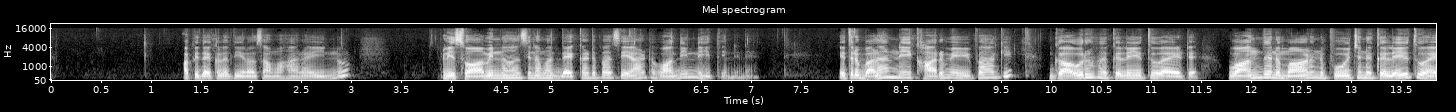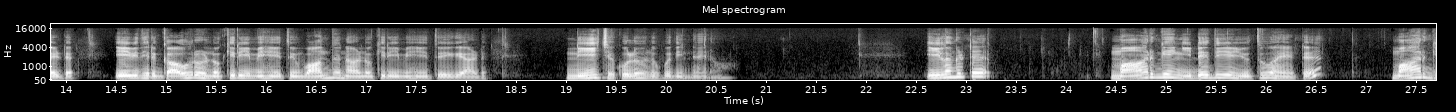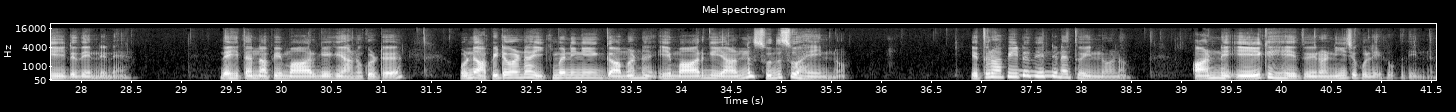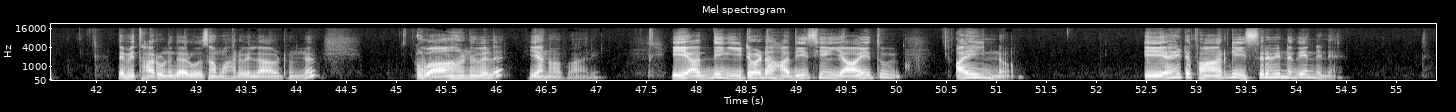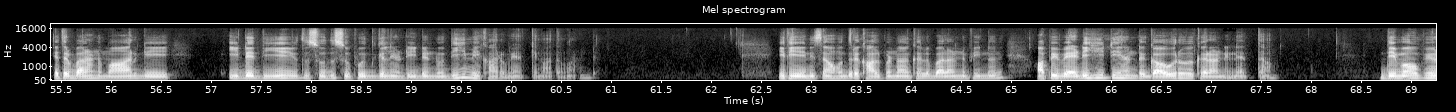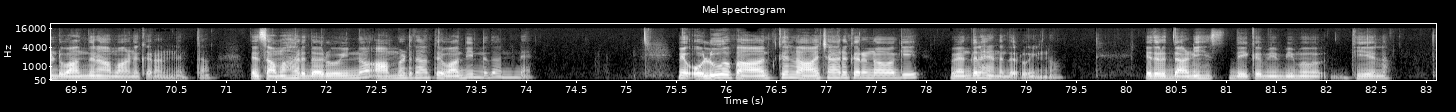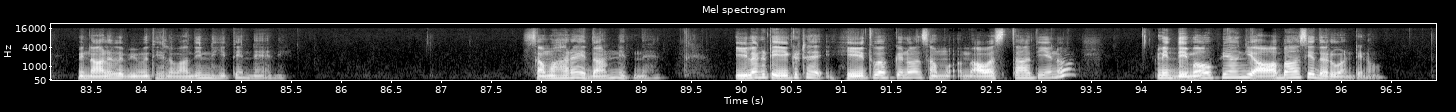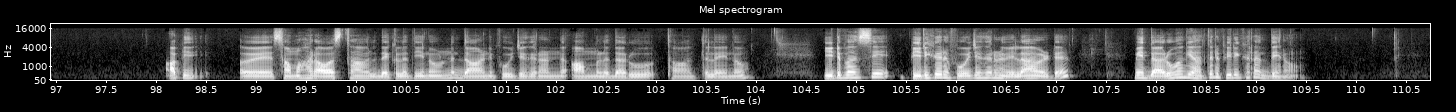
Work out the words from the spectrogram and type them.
අපි දැකලා තියෙනවා සමහර අය ඉන්නවා මේ ස්වාමීන් වහන්සේ නමක් දැක්කට පස්සේ එයාට වඳින්න හිතෙන්නේ නැහැ. ඒතර බලන්නේ කර්මයේ විපාකේ ගෞරව කළ යුතු අයට වන්දන මානන පූජන කළ යුතු අයට ඒ විදිහට ගෞරව නොකිරීම හේතුවෙන් වන්දනා නොකිරීම හේතුවෙන් එයාට නීච කුලවල උපදින්න වෙනවා. ඊළඟට මාර්ගයෙන් ඉඩදිය යුතු අයට මාර්ගය ඉඩ දෙන්නේ නැහැ. දැන් හිතන්න අපි මාර්ගයක යනකොට ඔන්න අපිට වඩා ඉක්මනින් ඒ ගමන ඒ මාර්ගේ යන්න සුදුසු අය ඉන්නවා. ඒතර අපි ඉඩ දෙන්නේ නැතුව ඉන්නවනම් අන්න ඒක හේතු වෙනවා නීච කුලයක උපදින්න. දැන් මේ තරුණ දරුවෝ සමහර වෙලාවට ඔන්න වාහනවල යනවා පාරේ. ඒ අද්දින් ඊට වඩා හදිසියෙන් යා යුතු අය ඉන්නවා. ඒ අයට මාර්ගය ඉස්සර වෙන්න දෙන්නේ නැහැ. ඒතර බලන්න මාර්ගයේ ඉඩ දිය යුතු සුදුසු පුද්ගලයන්ට ඉඩ නොදීමේ කර්මයක් එනවා තමන්ට. ඉතින් ඒ නිසා හොඳට කල්පනා කරලා බලන්න පින්නනේ අපි වැඩිහිටියන්ට ගෞරව කරන්නේ නැත්තම් දෙමව්පියන්ට වන්දනාමාන කරන්නේ නැත්තම් දැන් සමහර දරුවෝ ඉන්නවා අම්මට තාත්තට වඳින්න දන්නේ නැහැ. මේ ඔළුව පාත් කරලා ආචාර කරනවා වගේ වැඳලා යන දරුවෝ ඉන්නවා. ඒතර දණිස් දෙක මේ බිම තියලා මේ නාලල බිම තියලා වඳින්න හිතෙන්නේ නැහනේ. සමහර අය දන්නෙත් නැහැ. ඊළඟට ඒකට හේතුවක් වෙනවා අවස්ථා තියෙනවා මේ දෙමව්පියන්ගේ ආభాසය දරුවන්ට එනවා. අපි සමහර අවස්ථාවල දැකලා තියෙන ඔන්න දානි පූජා කරන්න අම්මල දරුවෝ තාත්තලා එනවා. ඊට පස්සේ පිරිකර පූජා කරන වෙලාවට මේ දරුවගේ අතට පිරිකරක් දෙනවා.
